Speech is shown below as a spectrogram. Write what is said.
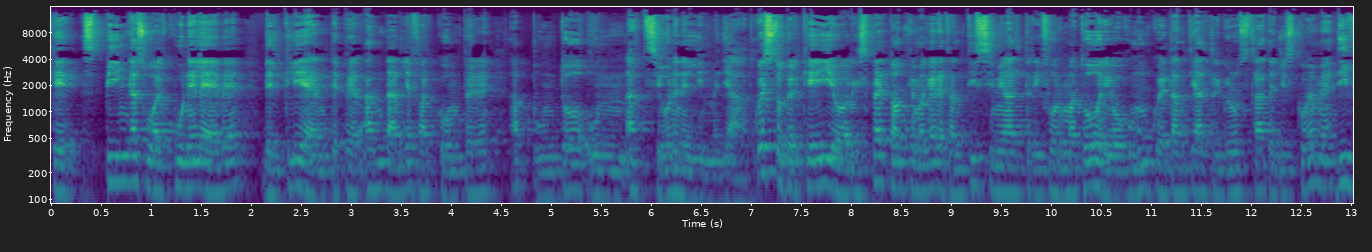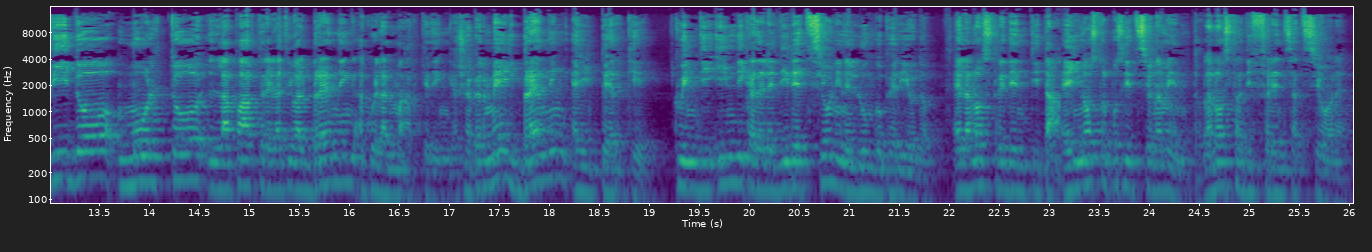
che spinga su alcune leve del cliente per andargli a far compiere appunto un'azione nell'immediato. Questo perché io rispetto anche magari a tantissimi altri formatori o comunque tanti altri growth strategist come me, divido molto la parte relativa al branding a quella al marketing. Cioè per me il branding è il perché quindi indica delle direzioni nel lungo periodo, è la nostra identità, è il nostro posizionamento, la nostra differenziazione.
